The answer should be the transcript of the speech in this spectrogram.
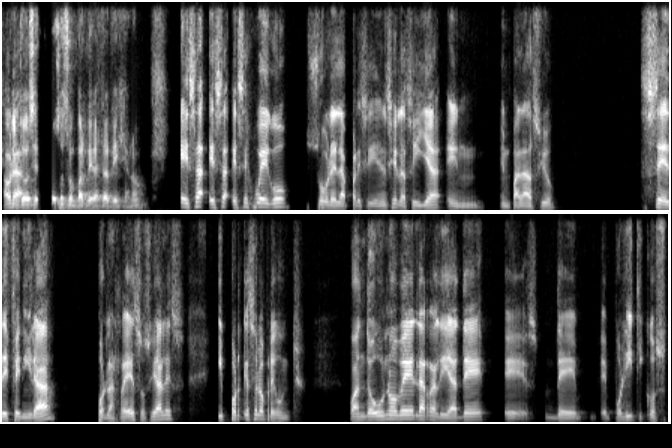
Ahora, y todas esas cosas son parte de la estrategia, ¿no? Esa, esa, ese juego sobre la presidencia y la silla en, en Palacio se definirá por las redes sociales. ¿Y por qué se lo pregunto? Cuando uno ve la realidad de, de eh, políticos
